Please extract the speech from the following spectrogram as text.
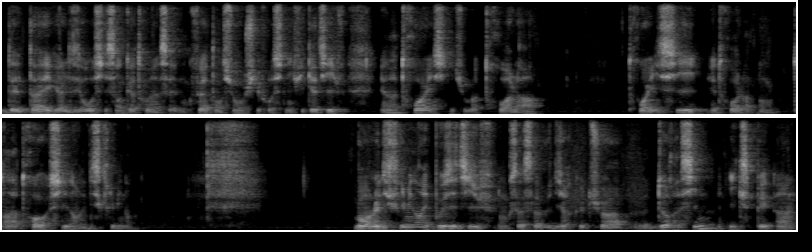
delta égale 0,687. Donc fais attention aux chiffres significatifs. Il y en a 3 ici, tu vois 3 là, 3 ici et 3 là. Donc tu en as 3 aussi dans le discriminant. Bon, le discriminant est positif, donc ça, ça veut dire que tu as euh, deux racines, xp1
